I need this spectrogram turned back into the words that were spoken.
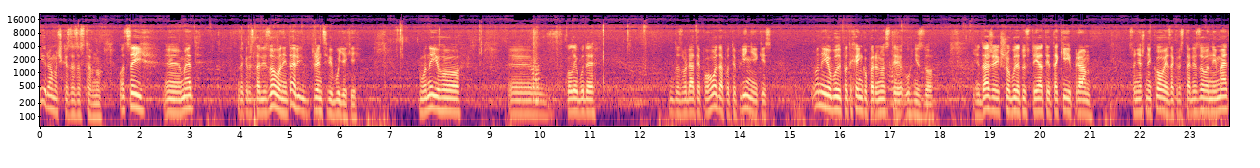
І рамочка за заставну. Оцей е, мед закристалізований, та в принципі будь-який. Вони його, е, коли буде дозволяти погода, потепління якесь, Вони його будуть потихеньку переносити у гніздо. І навіть якщо буде тут стояти такий прям соняшниковий закристалізований мед,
